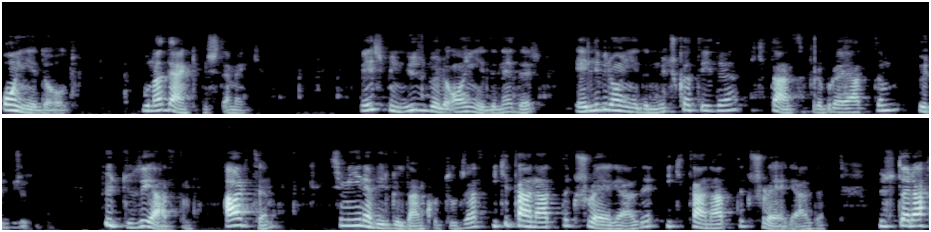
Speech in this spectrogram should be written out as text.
17 oldu. Buna denkmiş demek. 5100 bölü 17 nedir? 51 17'nin 3 katıydı. 2 tane sıfırı buraya attım. 300. 300'ü yazdım. Artı. Şimdi yine virgülden kurtulacağız. 2 tane attık şuraya geldi. 2 tane attık şuraya geldi. Üst taraf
